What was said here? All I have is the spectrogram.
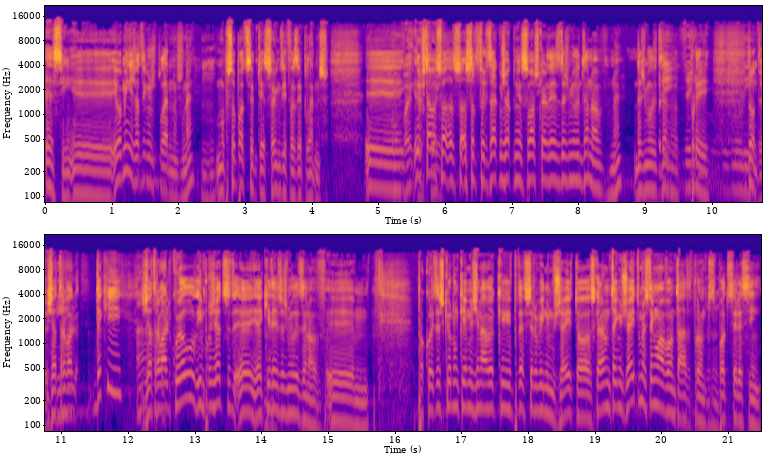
É assim, eh, eu a minha já tenho uns planos, né? Uma pessoa pode sempre ter sonhos e fazer planos. Eh, eu gostava só, só, só de frisar que eu já conheço o Oscar desde 2019, né? 2019, por aí. De onde? Já trabalho daqui, já trabalho com ele em projetos eh, aqui desde 2019. Eh, para coisas que eu nunca imaginava que pudesse ser o mínimo jeito, ou se calhar não tenho jeito, mas tenho à vontade, pronto, pode ser assim.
